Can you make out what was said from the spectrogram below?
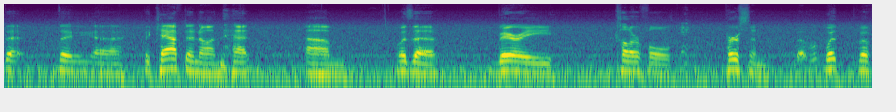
the the uh, the captain on that um, was a very colorful person, with, with,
